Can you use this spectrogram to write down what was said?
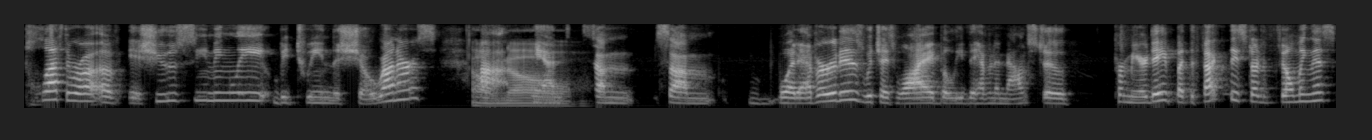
plethora of issues seemingly between the showrunners oh uh, no and some some whatever it is, which is why I believe they haven't announced a premiere date. But the fact that they started filming this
